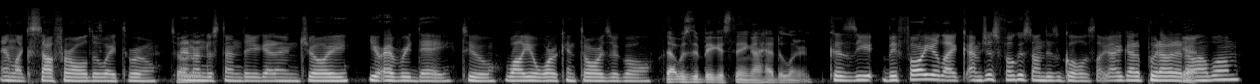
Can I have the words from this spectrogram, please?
and like suffer all the way through Totally. and understand that you gotta enjoy your everyday too while you're working towards a goal. That was the biggest thing I had to learn. Because you, before you're like, I'm just focused on these goals. Like I gotta put out an Yeah. album,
